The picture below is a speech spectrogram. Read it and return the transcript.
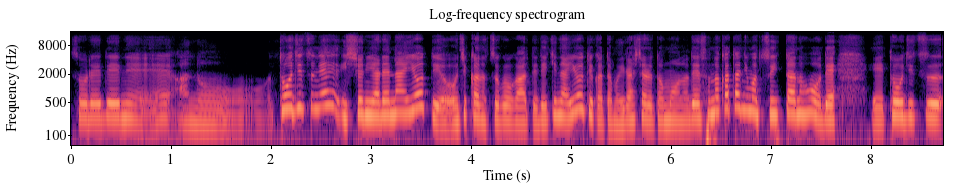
それでね、あの、当日ね、一緒にやれないよっていうお時間の都合があってできないよっていう方もいらっしゃると思うので、その方にもツイッターの方で、えー、当日、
